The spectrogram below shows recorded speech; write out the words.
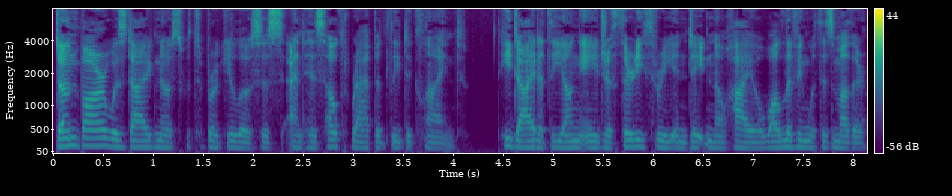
Dunbar was diagnosed with tuberculosis and his health rapidly declined. He died at the young age of 33 in Dayton, Ohio, while living with his mother.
